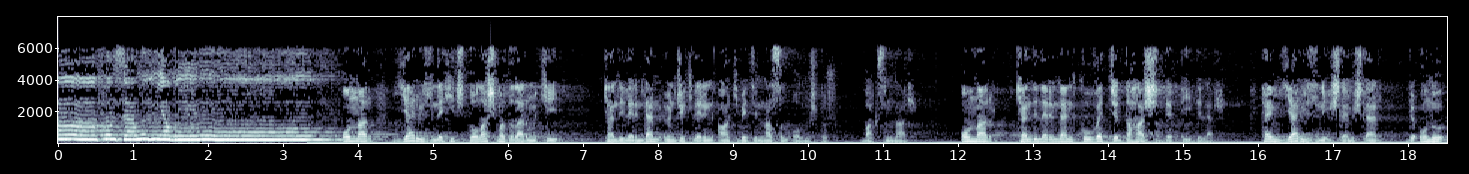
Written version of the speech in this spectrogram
أنفسهم يظلمون Onlar yeryüzünde hiç dolaşmadılar mı ki kendilerinden öncekilerin akıbeti nasıl olmuştur? Baksınlar. Onlar kendilerinden kuvvetçe daha şiddetliydiler. Hem yeryüzünü işlemişler ve onu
